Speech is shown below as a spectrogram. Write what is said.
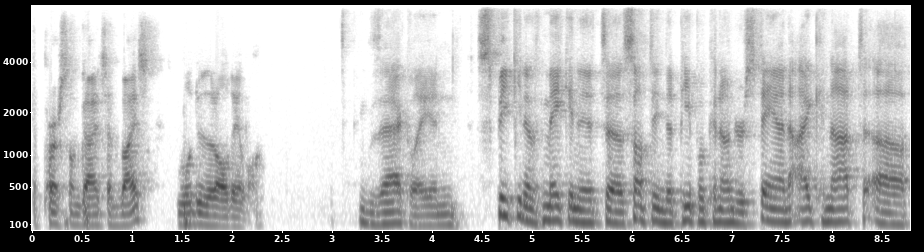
the personal guidance advice, we'll do that all day long. Exactly. And speaking of making it uh, something that people can understand, I cannot uh,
